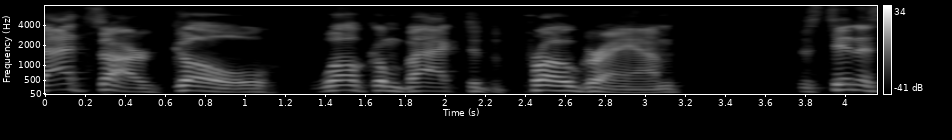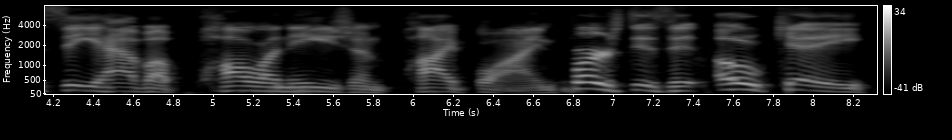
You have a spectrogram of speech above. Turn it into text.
That's our goal. Welcome back to the program. Does Tennessee have a Polynesian pipeline? First, is it okay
